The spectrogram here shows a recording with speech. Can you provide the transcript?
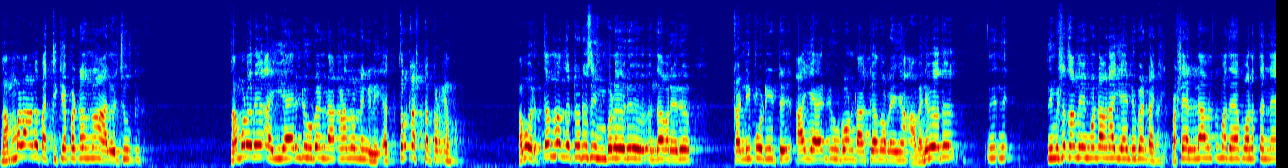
നമ്മളാണ് പറ്റിക്കപ്പെട്ടതെന്ന് ആലോചിച്ച് നോക്ക്. നമ്മളൊരു അയ്യായിരം രൂപ ഉണ്ടാക്കണം എന്നുണ്ടെങ്കിൽ എത്ര കഷ്ടപ്പെടണം? അപ്പോൾ ഒരുത്തൻ വന്നിട്ട് ഒരു സിമ്പിൾ ഒരു എന്താ പറയുക ഒരു കണ്ണി പൊടിയിട്ട് ആ അയ്യായിരം രൂപ ഉണ്ടാക്കുക എന്ന് പറഞ്ഞു കഴിഞ്ഞാൽ അവന് അത് നിമിഷ സമയം കൊണ്ട് അവൻ അയ്യായിരം രൂപ ഉണ്ടാക്കി. പക്ഷെ എല്ലാവർക്കും അതേപോലെ തന്നെ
